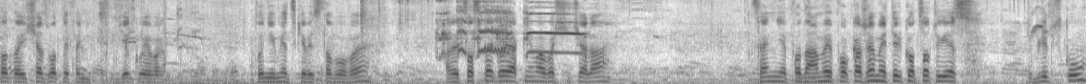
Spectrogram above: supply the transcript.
120 zł Feniks, dziękuję bardzo. To niemieckie wystawowe, ale co z tego jak nie ma właściciela? Cen nie podamy, pokażemy tylko co tu jest w Lipsku.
